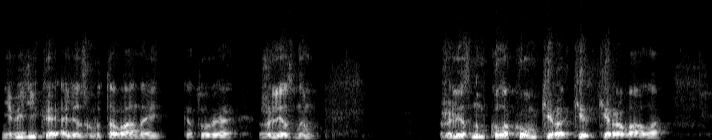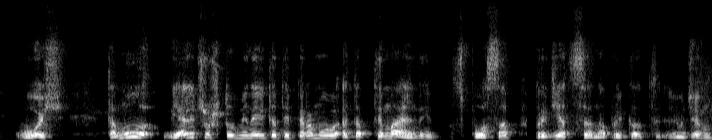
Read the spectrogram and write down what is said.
невялікай але згуртаванай которая железным железным кулаком кіравала. Вось. Таму я лічу што менавіта этой перамовы это аптымальны спосаб прыйдзецца напрыклад людям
